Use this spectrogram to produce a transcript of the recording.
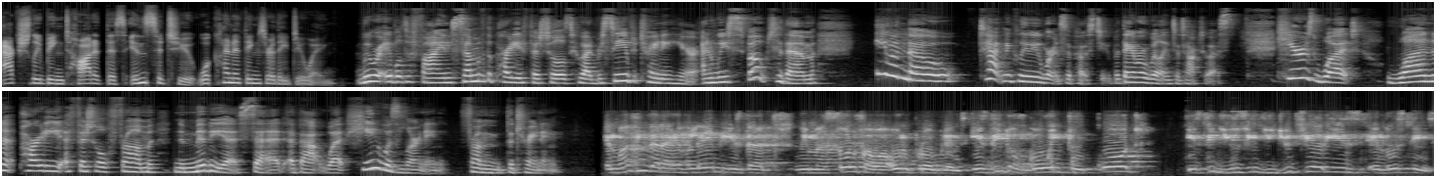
actually being taught at this institute? What kind of things are they doing? We were able to find some of the party officials who had received training here, and we spoke to them, even though technically we weren't supposed to, but they were willing to talk to us. Here's what one party official from Namibia said about what he was learning from the training. And one thing that I have learned is that we must solve our own problems instead of going to court, instead using judiciaries and those things.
